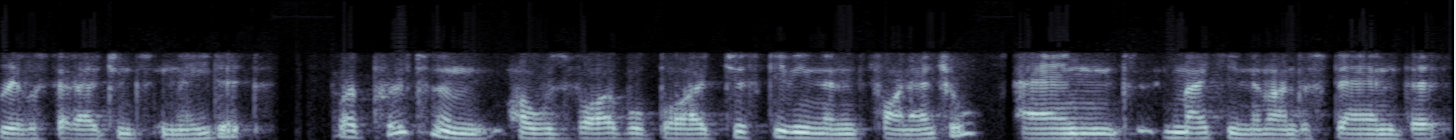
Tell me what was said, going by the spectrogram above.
real estate agents needed. I proved to them I was viable by just giving them financial and making them understand that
